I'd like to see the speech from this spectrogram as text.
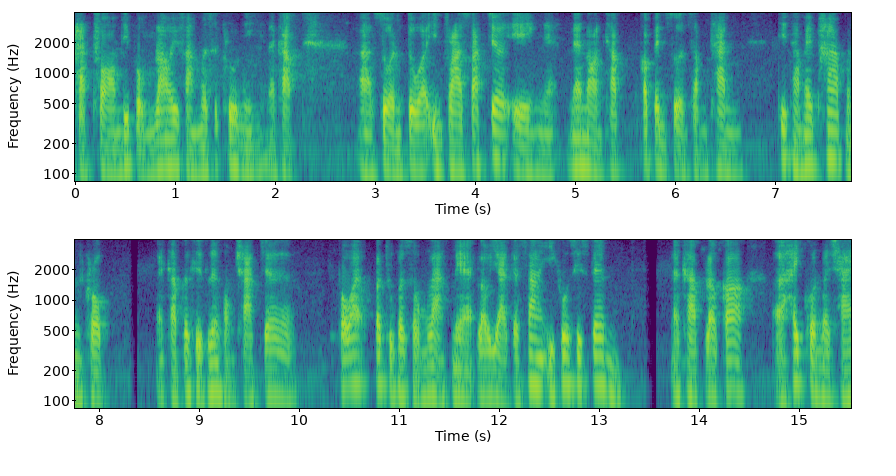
platform ที่ผมเล่าให้ฟังเมื่อสักครู่นี้นะครับส่วนตัว infrastructure เองเนี่ยแน่นอนครับก็เป็นส่วนสำคัญที่ทำให้ภาพมันครบนะครับก็คือเรื่องของ charger เพราะว่าวัตถุประสงค์หลักเนี่ยเราอยากจะสร้าง ecosystem นะครับแล้วก็ให้คนมาใช้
